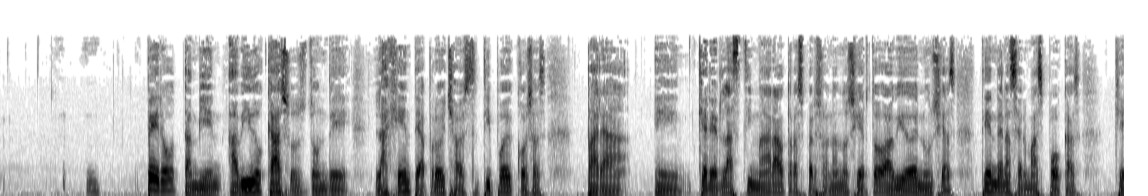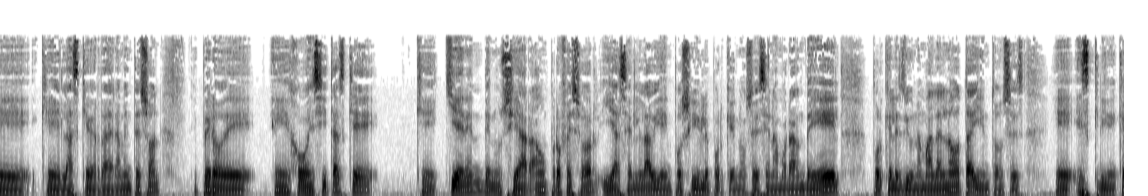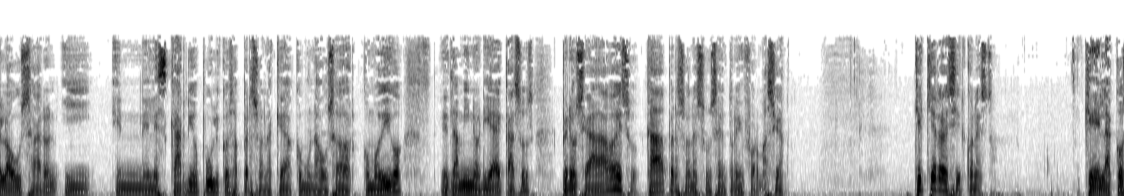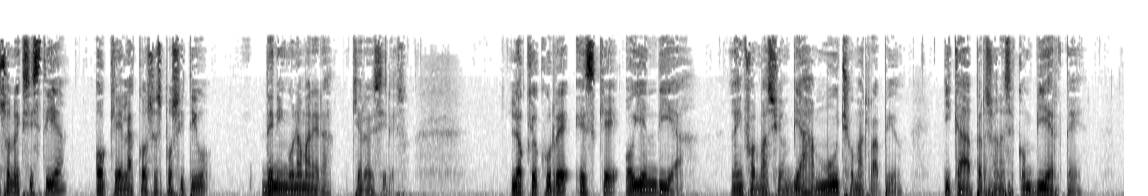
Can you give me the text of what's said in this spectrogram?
pero también ha habido casos donde la gente ha aprovechado este tipo de cosas para eh, querer lastimar a otras personas, ¿no es cierto? Ha habido denuncias, tienden a ser más pocas que, que las que verdaderamente son, pero de eh, jovencitas que, que quieren denunciar a un profesor y hacerle la vida imposible porque no se enamoraron de él, porque les dio una mala nota y entonces eh, escriben que lo abusaron y, en el escarnio público esa persona queda como un abusador. Como digo, es la minoría de casos, pero se ha dado eso. Cada persona es un centro de información. ¿Qué quiero decir con esto? ¿Que el acoso no existía o que el acoso es positivo? De ninguna manera quiero decir eso. Lo que ocurre es que hoy en día la información viaja mucho más rápido y cada persona se convierte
